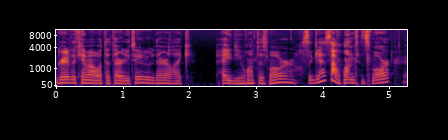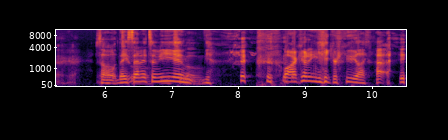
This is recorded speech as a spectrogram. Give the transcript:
Gravely came out with the 32, they were like, "Hey, do you want this mower?" I was like, "Yes, I want this mower." Yeah, yeah. So want they two sent of it to them. me, Two of and yeah. well, I couldn't get greedy like that.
